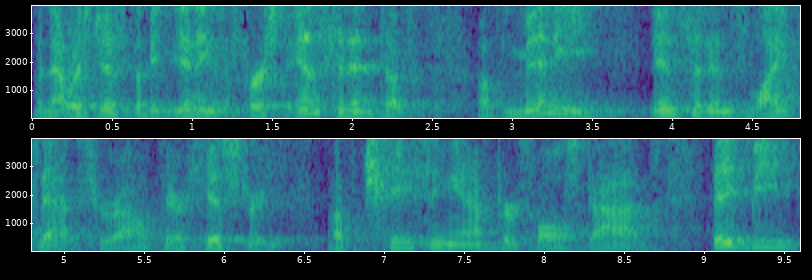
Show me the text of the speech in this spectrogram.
And that was just the beginning, the first incident of, of many incidents like that throughout their history of chasing after false gods. They'd be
